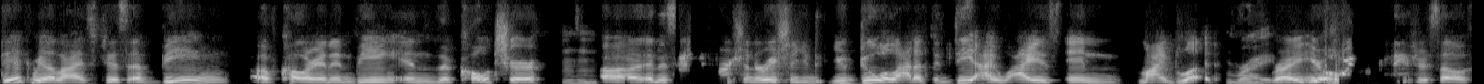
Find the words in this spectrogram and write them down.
did realize just of being of color and then being in the culture, Mhm. uh, and especially first generation, you, you do a lot of the DIY is in my blood, Right. right? You're always doing things yourself.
